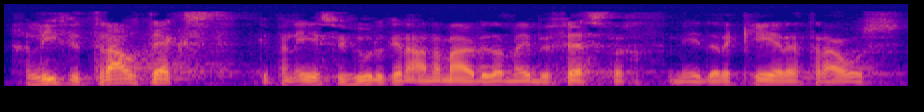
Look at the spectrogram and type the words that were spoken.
Geliefde trouwtekst. Ik heb mijn eerste huwelijk in Arnhemuiden daarmee bevestigd. Meerdere keren trouwens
